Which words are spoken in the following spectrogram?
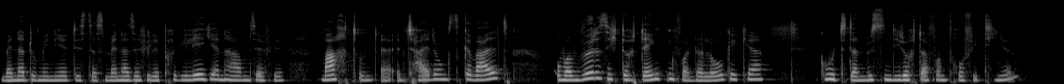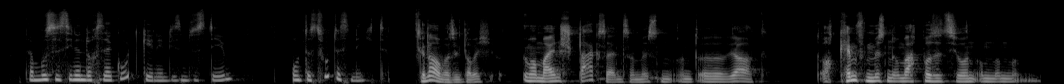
männerdominiert ist, dass Männer sehr viele Privilegien haben, sehr viel Macht und äh, Entscheidungsgewalt. Und man würde sich doch denken von der Logik her, gut, dann müssen die doch davon profitieren dann muss es ihnen doch sehr gut gehen in diesem System. Und das tut es nicht. Genau, weil sie, glaube ich, immer meinen, stark sein zu müssen und äh, ja, auch kämpfen müssen um Machtpositionen, um, um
